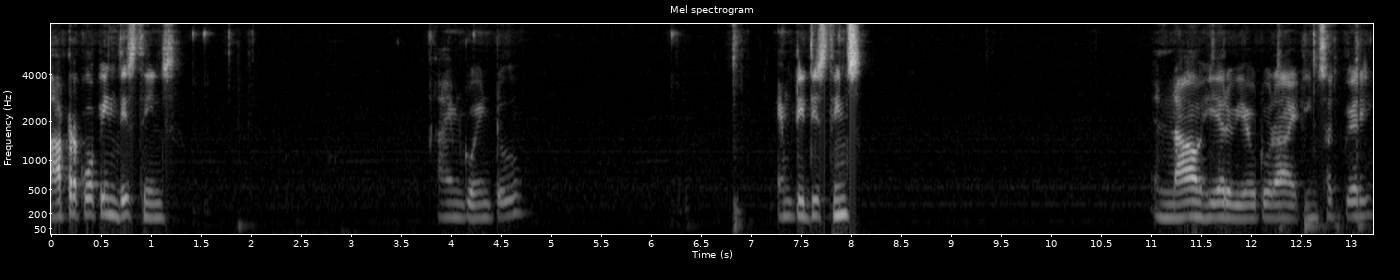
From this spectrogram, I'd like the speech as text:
after copying these things I am going to empty these things. And now here we have to write insert query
